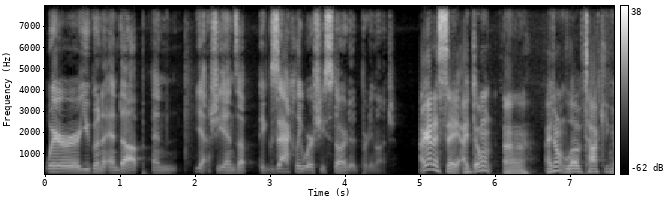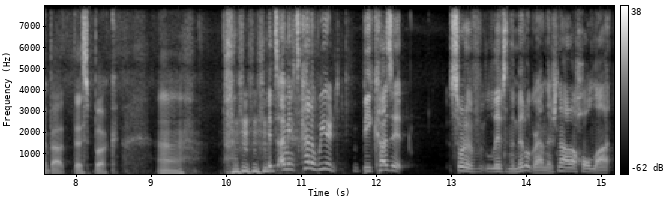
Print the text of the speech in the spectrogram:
Where are you going to end up? And yeah, she ends up exactly where she started, pretty much. I gotta say, I don't uh, I don't love talking about this book. Uh. it's I mean, it's kind of weird because it sort of lives in the middle ground. There's not a whole lot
